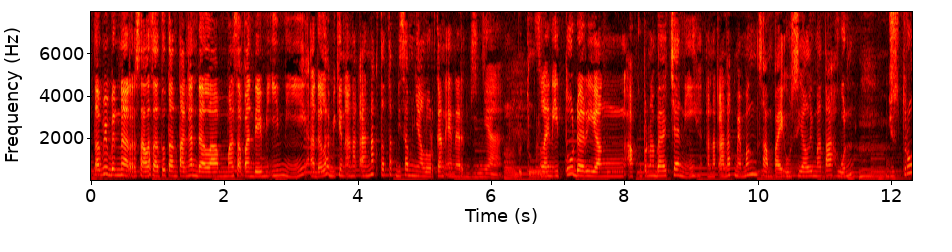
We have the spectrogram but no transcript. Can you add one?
Tapi benar, salah satu tantangan dalam masa pandemi ini adalah bikin anak-anak tetap bisa menyalurkan energinya. Ah, betul. Selain itu dari yang aku pernah baca nih, anak-anak memang sampai usia lima tahun Hmm. justru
